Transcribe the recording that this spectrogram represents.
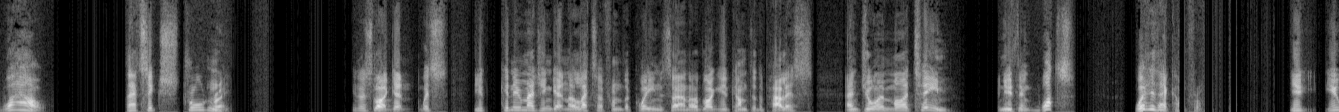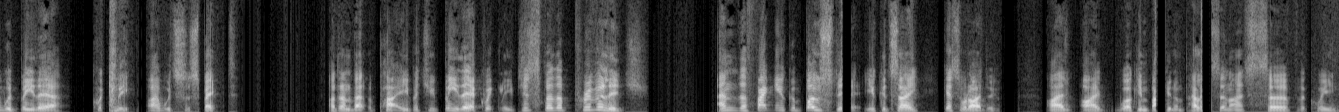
wow, that's extraordinary. You know, it's like getting, you, can you imagine getting a letter from the Queen saying, I'd like you to come to the palace and join my team? And you think, what? Where did that come from? You, you would be there quickly, I would suspect. I don't know about the pay, but you'd be there quickly just for the privilege. And the fact you could boast it. You could say, guess what I do? I, I work in Buckingham Palace and I serve the Queen.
